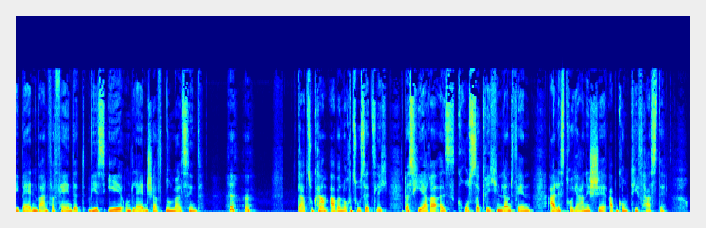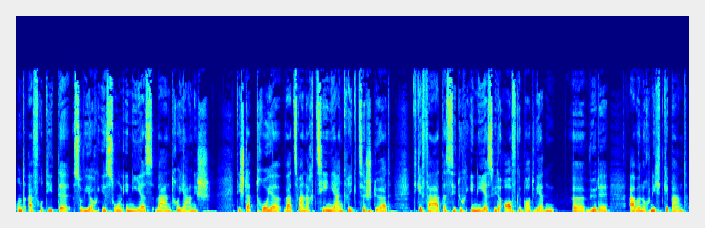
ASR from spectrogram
Die beiden waren verfeindet, wie es Ehe und Leidenschaft nun mal sind. Dazu kam aber noch zusätzlich, dass Hera als großer Griechenland-Fan alles Trojanische abgrundtief hasste und Aphrodite sowie auch ihr Sohn Aeneas waren trojanisch. Die Stadt Troja war zwar nach zehn Jahren Krieg zerstört, die Gefahr, dass sie durch Aeneas wieder aufgebaut werden äh, würde, aber noch nicht gebannt.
